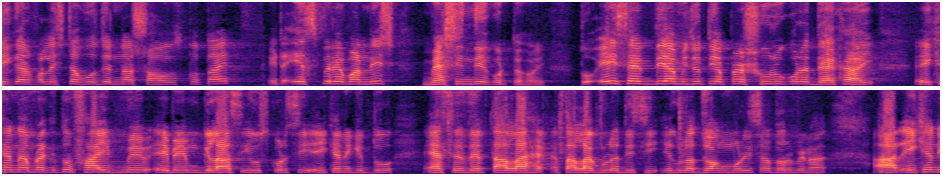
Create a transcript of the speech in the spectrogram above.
লিকার পালিশটা বোঝেন না, সহজ কথায় এটা স্প্রে বার্নিশ মেশিন দিয়ে করতে হয়। তো এই সাইড দিয়ে আমি যদি আপনার শুরু করে দেখাই এইখানে আমরা কিন্তু five M M glass use করছি। এইখানে কিন্তু এর তালা, তালাগুলো দিছি। এগুলো জং মরিচা ধরবে না। আর এইখানে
